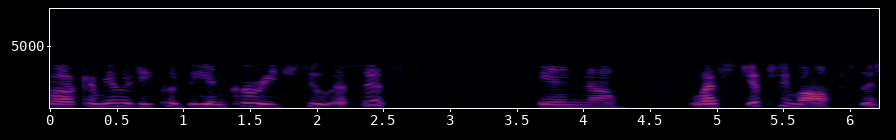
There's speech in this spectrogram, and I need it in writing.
uh, community could be encouraged to assist in uh, less gypsy moths this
